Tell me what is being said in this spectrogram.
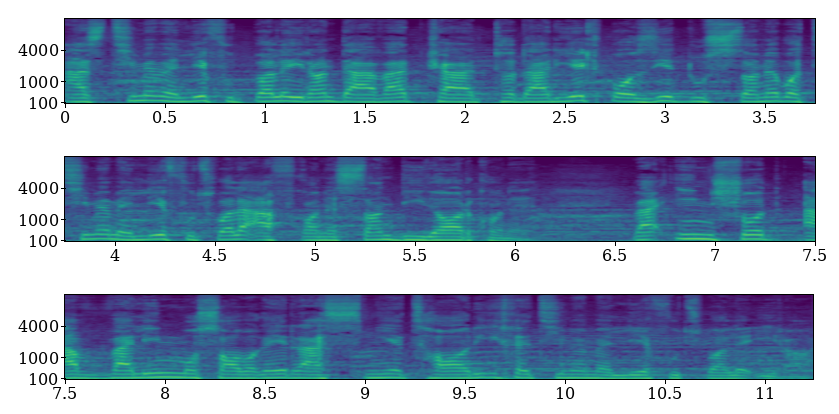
از تیم ملی فوتبال ایران دعوت کرد تا در یک بازی دوستانه با تیم ملی فوتبال افغانستان دیدار کنه و این شد اولین مسابقه رسمی تاریخ تیم ملی فوتبال ایران.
